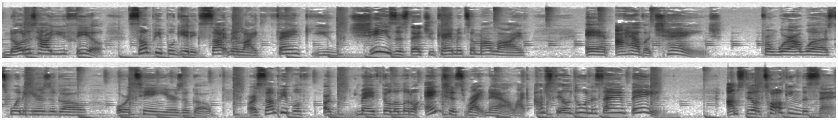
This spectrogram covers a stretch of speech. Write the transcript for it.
Notice how you feel. Some people get excitement like, thank you, Jesus, that you came into my life and I have a change from where I was 20 years ago or 10 years ago. Or some people are, may feel a little anxious right now, like I'm still doing the same thing. I'm still talking the same.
